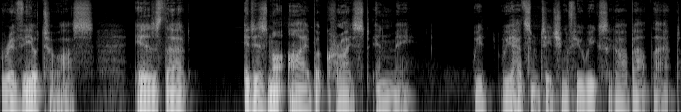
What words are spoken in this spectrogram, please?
reveal to us is that it is not I, but Christ in me. We, we had some teaching a few weeks ago about that.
